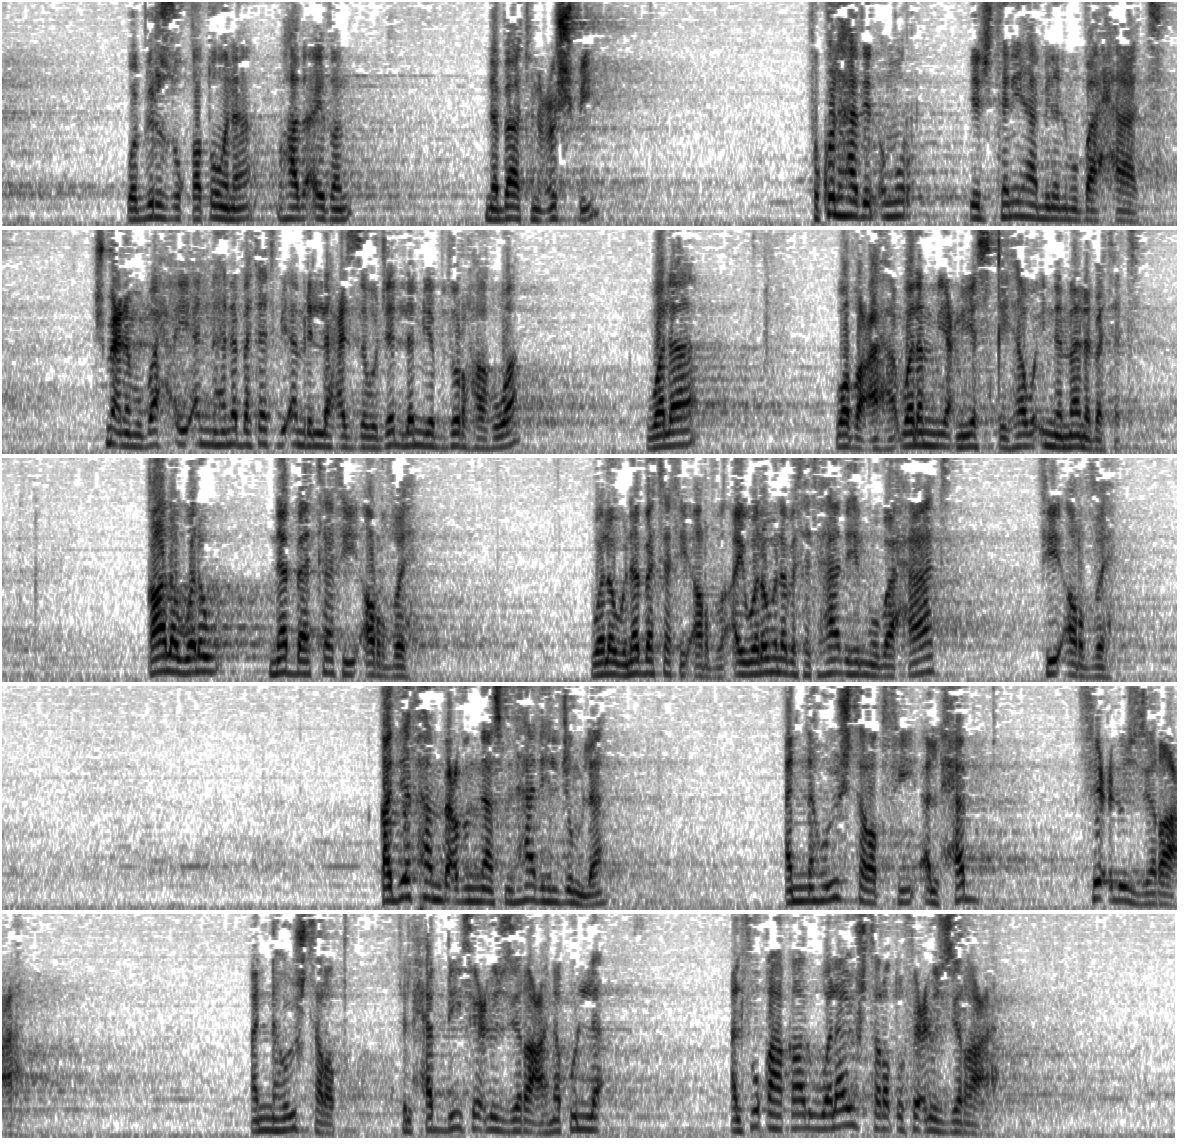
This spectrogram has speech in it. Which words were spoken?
وبرز قطونة وهذا أيضا نبات عشبي. فكل هذه الأمور يجتنيها من المباحات. إيش معنى مباح؟ أي أنها نبتت بأمر الله عز وجل لم يبذرها هو ولا وضعها ولم يعني يسقيها وإنما نبتت. قال ولو نبت في أرضه ولو نبت في أرضه. أي ولو نبتت هذه المباحات في أرضه. قد يفهم بعض الناس من هذه الجملة أنه يشترط في الحب فعل الزراعة. أنه يشترط في الحب فعل الزراعة. نقول لا. الفقهاء قالوا ولا يشترط فعل الزراعة.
